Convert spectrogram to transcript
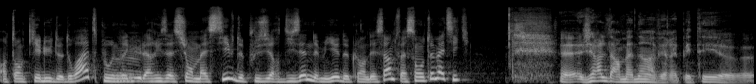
en tant qu'élus de droite pour une régularisation massive de plusieurs dizaines de milliers de clandestins de façon automatique. Euh, Gérald Darmanin avait répété euh,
